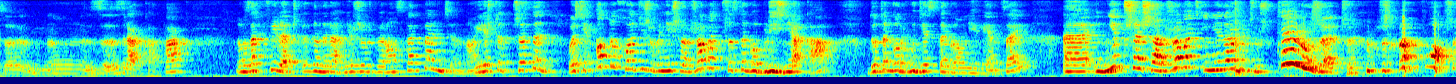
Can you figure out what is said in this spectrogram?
z, y, z, z raka, tak? No za chwileczkę generalnie rzecz biorąc tak będzie. No jeszcze przez ten, właśnie o to chodzi, żeby nie szarżować przez tego bliźniaka do tego 20 mniej więcej e, i nie przeszarżować i nie narobić już tylu rzeczy, że Boże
